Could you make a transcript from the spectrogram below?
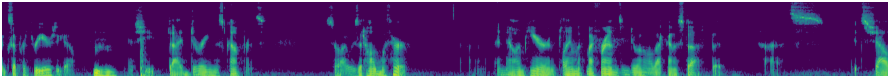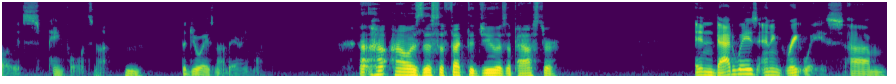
except for three years ago. Mhm. She died during this conference, so I was at home with her, uh, and now I'm here and playing with my friends and doing all that kind of stuff. But uh, it's it's shallow. It's painful. It's not. Hmm. The joy is not there anymore. Uh, How, how has this affected you as a pastor? in bad ways and in great ways. Um,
